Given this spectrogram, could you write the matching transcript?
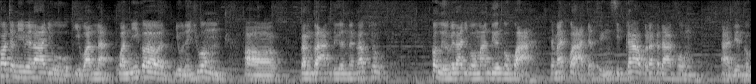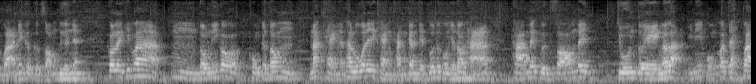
ก็จะมีเวลาอยู่กี่วันละวันนี้ก็อยู่ในช่วงเอ่อ กลางกลางๆเดือนนะครับช่วงก็เหลือเวลาอยู่ประมาณเดือนกว่าๆใช่ไหมกว่าจะถึง 19 กรกฎาคมอ่าเดือนกว่าๆเนี่ยเกือบเกือบสองเดือนเนี่ยก็เลยคิดว่าตรงนี้ก็คงจะต้องนักแข่งเนี่ยถ้ารู้ว่าได้แข่งขันกันเสร็จปุ๊บก็คงจะต้องหาทางได้ฝึกซ้อมได้จูนตัวเองแล้วล่ะ ทีนี้ผมเข้าใจว่า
